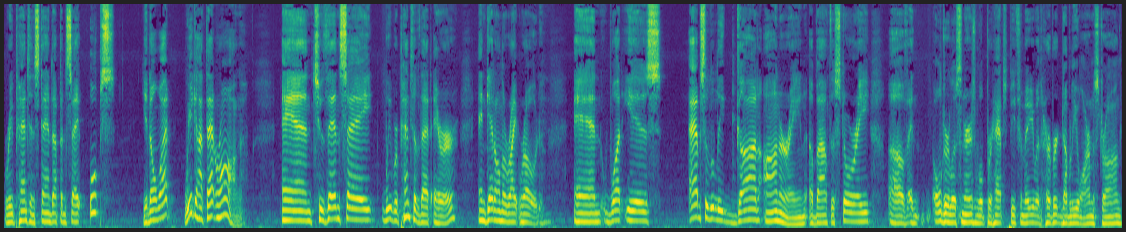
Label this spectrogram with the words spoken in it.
repent and stand up and say, oops, you know what? We got that wrong. and to then say, we repent of that error and get on the right road. And what is absolutely God honoring about the story of, and older listeners will perhaps be familiar with Herbert W. Armstrong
